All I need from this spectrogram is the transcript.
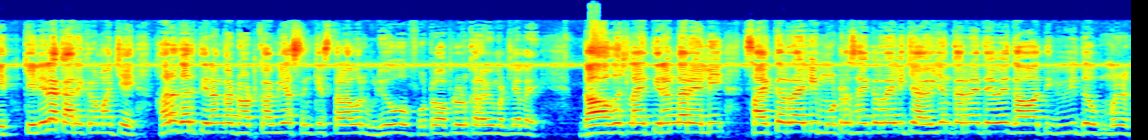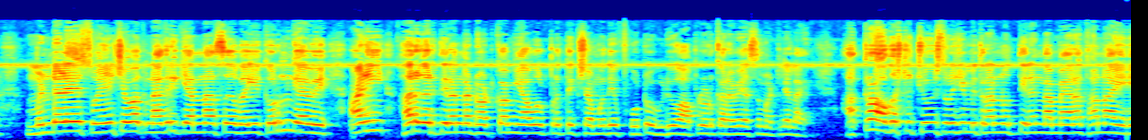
के केलेल्या कार्यक्रमाचे हर घर तिरंगा डॉट कॉम या संकेतस्थळावर व्हिडिओ व फोटो अपलोड करावे म्हटलेलं आहे. दहा ऑगस्टला आहे Tiranga rally cycle rally motorcycle रॅलीचे आयोजन करण्यात यावे. गावातील विविध म मंडळे स्वयंसेवक नागरिक यांना सहभागी करून घ्यावे आणि हर घर तिरंगा डॉट कॉम यावर प्रत्यक्षामध्ये फोटो व्हिडिओ अपलोड करावे असं म्हटलेलं आहे. अकरा ऑगस्ट चोवीस रोजी मित्रांनो तिरंगा मॅरेथॉन आहे.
